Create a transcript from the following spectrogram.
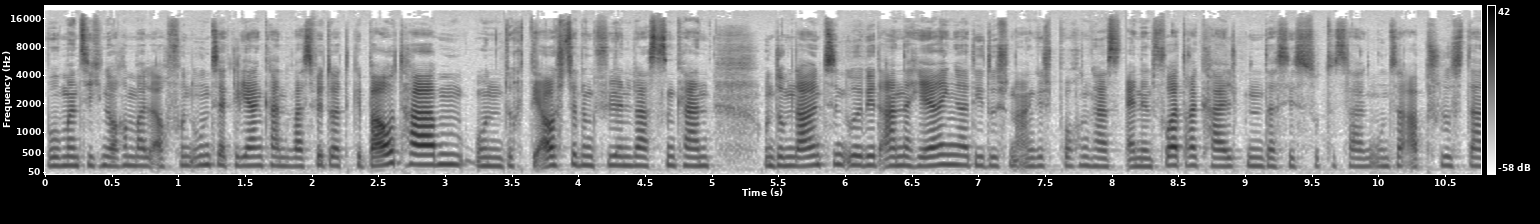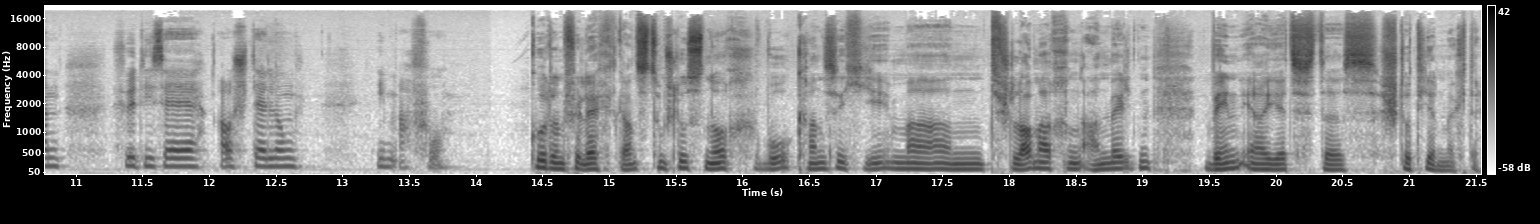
wo man sich noch einmal auch von uns erklären kann, was wir dort gebaut haben und durch die Ausstellung führen lassen kann. Und um 19 Uhr wird Anna Heringer, die du schon angesprochen hast, einen Vortrag halten. Das ist sozusagen unser Abschluss dann für diese Ausstellung im AFO. Gut, und vielleicht ganz zum Schluss noch, wo kann sich jemand schlau machen, anmelden, wenn er jetzt das studieren möchte?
